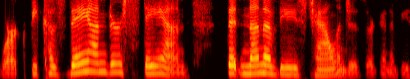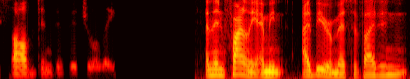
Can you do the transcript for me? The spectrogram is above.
work because they understand that none of these challenges are going to be solved individually. And then finally, I mean, I'd be remiss if I didn't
